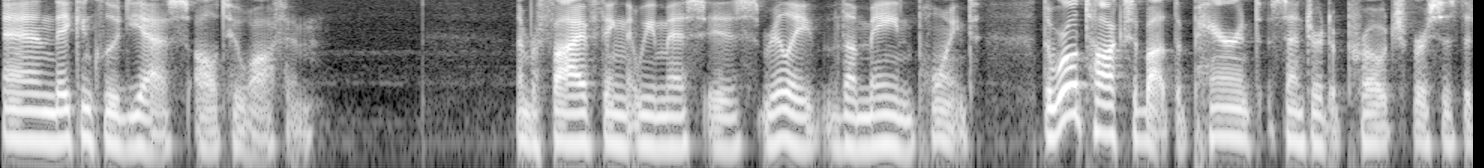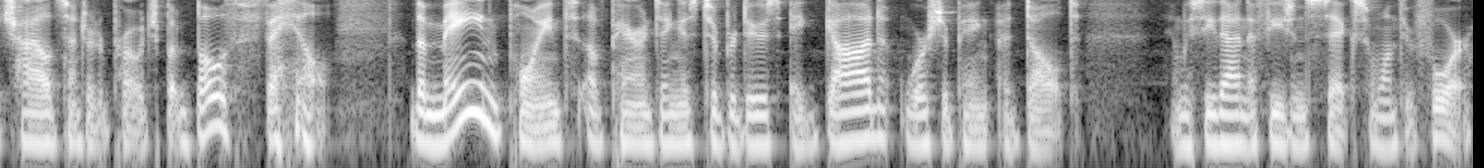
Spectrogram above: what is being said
And they conclude yes all too often. Number five thing that we miss is really the main point. The world talks about the parent centered approach versus the child centered approach, but both fail. The main point of parenting is to produce a God worshiping adult. And we see that in Ephesians 6 1 through 4.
